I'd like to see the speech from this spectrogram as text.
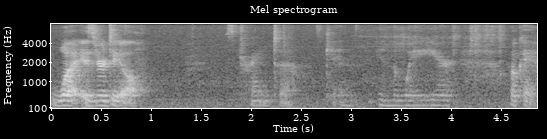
What is your deal? It's trying to get in, in the way here. Okay.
